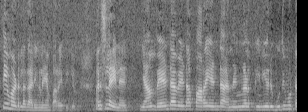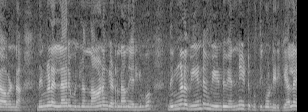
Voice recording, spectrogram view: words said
സത്യമായിട്ടുള്ള കാര്യങ്ങൾ ഞാൻ പറയിപ്പിക്കും. മനസ്സിലായില്ലേ? ഞാൻ വേണ്ട വേണ്ട പറയണ്ട നിങ്ങൾക്ക് ഇനിയൊരു ബുദ്ധിമുട്ടാവണ്ട നിങ്ങളെല്ലാവരും മുന്നിലും നാണം കെടണ്ടെന്ന് വിചാരിക്കുമ്പോൾ നിങ്ങൾ വീണ്ടും വീണ്ടും എന്നെ ഇട്ട് കുത്തിക്കൊണ്ടിരിക്കുക അല്ലേ?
